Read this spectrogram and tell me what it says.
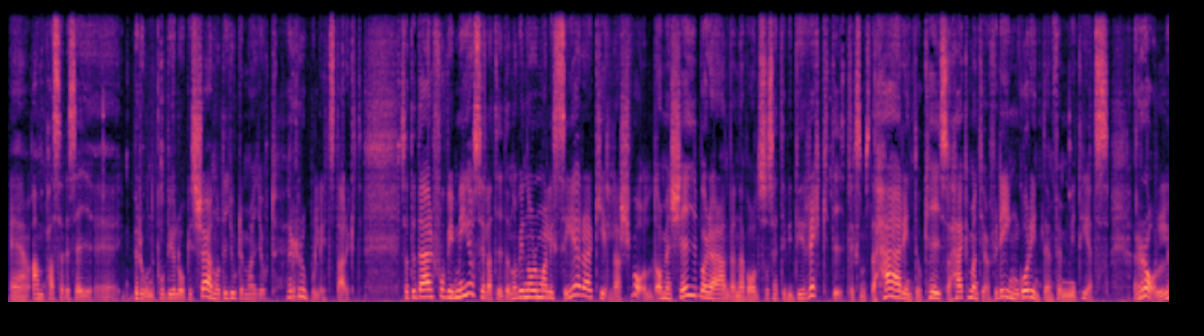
eh, anpassade sig eh, beroende på biologiskt kön och det gjorde man ju otroligt starkt. Så att det där får vi med oss hela tiden och vi normaliserar killars våld. Om en tjej börjar använda våld så sätter vi direkt dit liksom, så det här är inte okej, så här kan man inte göra för det ingår inte en feminitetsroll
